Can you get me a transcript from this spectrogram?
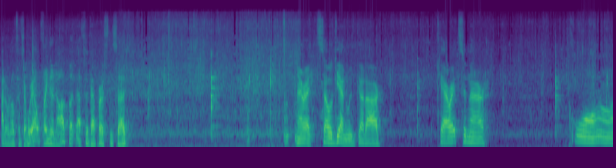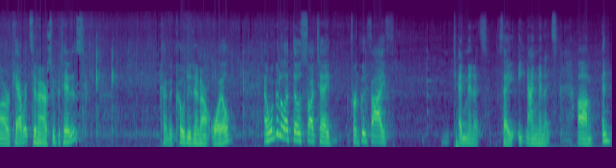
I don't know if it's a real thing or not, but that's what that person said. All right, so again, we've got our carrots and our our carrots and our sweet potatoes kind of coated in our oil. And we're gonna let those saute for a good five, ten minutes, say eight, nine minutes. Um, and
